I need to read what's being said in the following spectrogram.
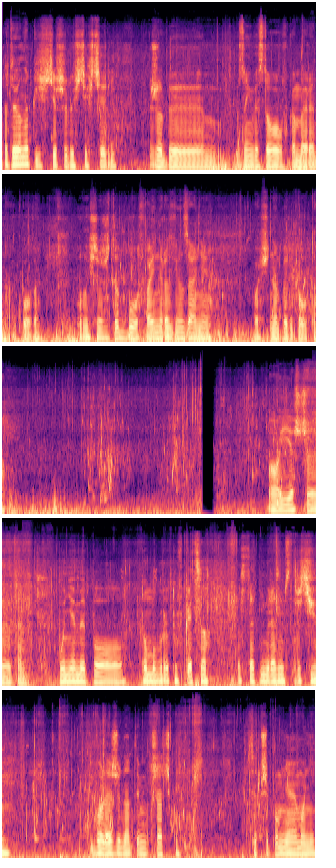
Dlatego napiszcie, czy byście chcieli, żebym zainwestował w kamerę na głowę. Bo myślę, że to by było fajne rozwiązanie właśnie na Bellyboata. O i jeszcze ten, płyniemy po tą obrotówkę, co ostatnim razem straciłem. Bo leży na tym krzaczku. Co przypomniałem o niej.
